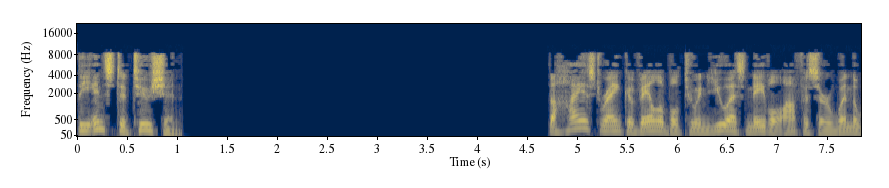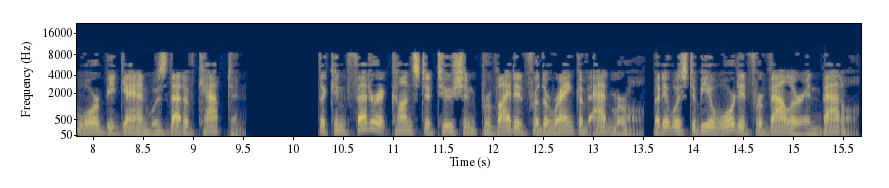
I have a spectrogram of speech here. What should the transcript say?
The institution The highest rank available to an U.S. naval officer when the war began was that of captain. The Confederate Constitution provided for the rank of admiral, but it was to be awarded for valor in battle.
